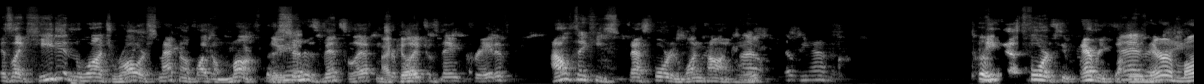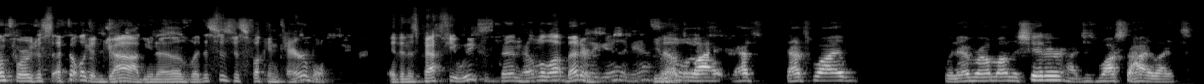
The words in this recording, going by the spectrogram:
It's like he didn't watch Raw or SmackDown for like a month, but as Yeah. soon as Vince left and I Triple H was named creative, I don't think he's fast forwarded one time. I don't, nope, he haven't. he fast forwards to everything. Every- There are months where it just I felt like a job, you know, I was like this is just fucking terrible. And then this past few weeks, it's been a hell of a lot better. Really good, yeah. You So know that's why that's that's why whenever I'm on the shitter, I just watch the highlights.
